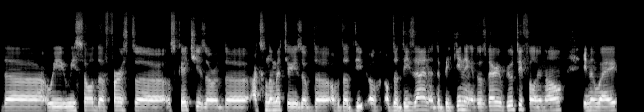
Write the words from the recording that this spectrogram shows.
The we, we saw the first uh, sketches or the axonometries of the of the of, of the design at the beginning. It was very beautiful, you know, in a way,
